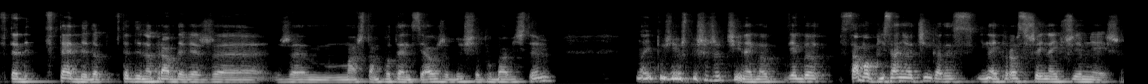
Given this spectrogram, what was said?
Wtedy, wtedy, do, wtedy naprawdę wiesz, że, że masz tam potencjał, żeby się pobawić tym. No i później już piszesz odcinek. No, jakby samo pisanie odcinka to jest i najprostsze, i najprzyjemniejsze.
